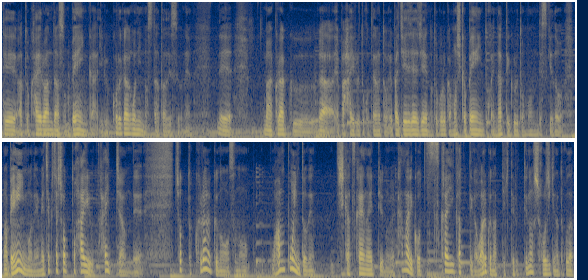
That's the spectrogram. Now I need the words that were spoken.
であとカイル・アンダーソンベインがいるこれが5人のスターターですよね。でまあ、クラックがやっぱ入るとこってなるとやっぱり JJJ のところかもしくはベインとかになってくると思うんですけど、まあ、ベインもねめちゃくちゃショット入る入っちゃうんでちょっとクラークのそのワンポイントでしか使えないっていうのがかなりこう使い勝手が悪くなってきてるっていうのは正直なとこだっ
